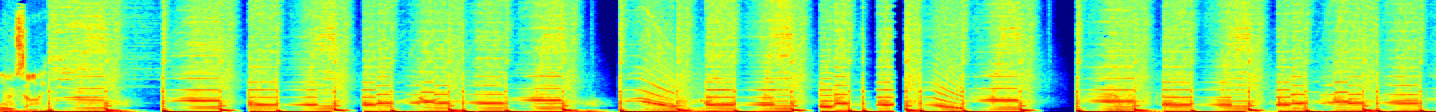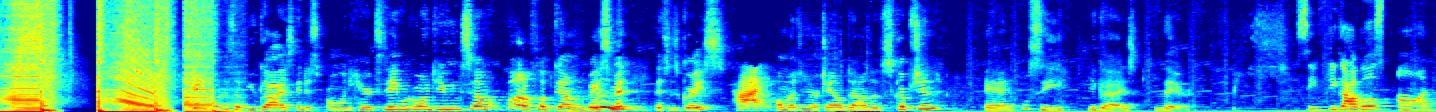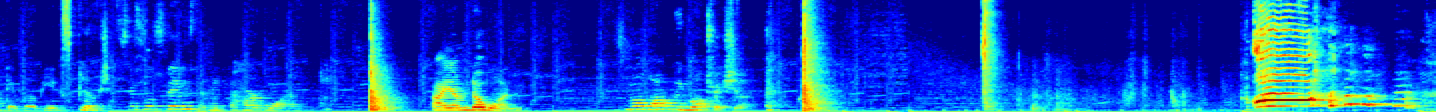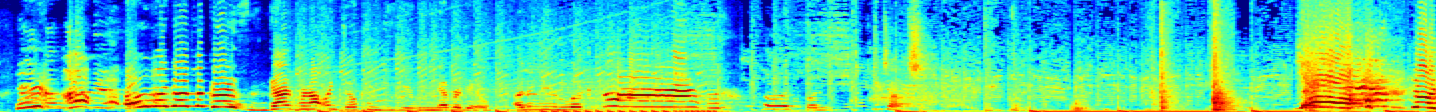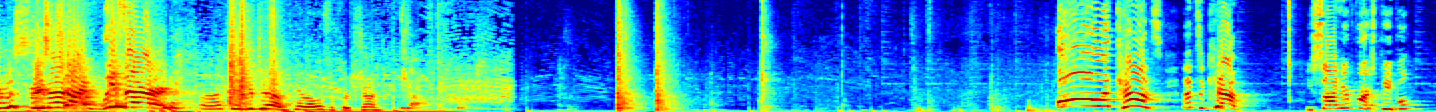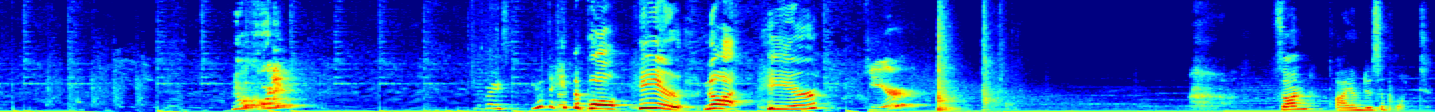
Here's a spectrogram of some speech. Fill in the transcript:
Bullseye. Hey, what is up, you guys? It is Owen here. Today we're going to be doing some bottle flip down in the basement. This is Grace. Hi. I'll mention her channel down in the description, and we'll see you guys there. Safety goggles on. There will be explosions. Simple things that make the heart warm. I am the one. Small wall, big ball trick shot. Oh my god, look guys! Guys, we're not like joking you here. We never do. I didn't even look. Ah! Oh, it's funny. Good job, Sean. Yeah! Yo, I just see that! wizard! Uh, okay, good job. Yeah, that was the first time. Job. Oh, that counts! That's a cap! You saw it here first, people. You recording? Grace, you have to hit the ball here, not here. Here? Son, I am disappointed.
